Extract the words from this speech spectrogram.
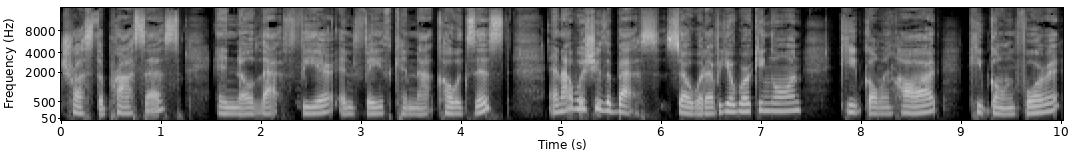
trust the process and know that fear and faith cannot coexist. And I wish you the best. So, whatever you're working on, keep going hard, keep going for it,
